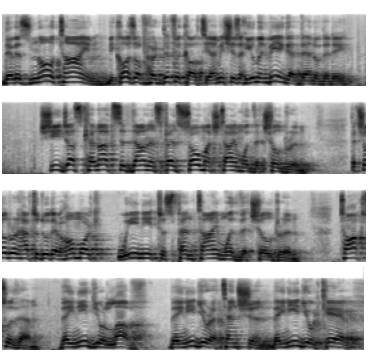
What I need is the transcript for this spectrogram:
There is no time because of her difficulty. I mean, she's a human being at the end of the day. She just cannot sit down and spend so much time with the children. The children have to do their homework. We need to spend time with the children. Talk to them. They need your love. They need your attention. They need your care.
